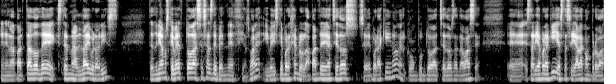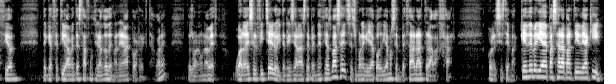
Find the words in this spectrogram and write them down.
en el apartado de External Libraries, tendríamos que ver todas esas dependencias, ¿vale? Y veis que, por ejemplo, la parte de H2 se ve por aquí, ¿no? El com.h2 database eh, estaría por aquí y esta sería la comprobación de que efectivamente está funcionando de manera correcta, ¿vale? Entonces, bueno, una vez guardáis el fichero y tenéis ya las dependencias base, se supone que ya podríamos empezar a trabajar con el sistema. ¿Qué debería de pasar a partir de aquí?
